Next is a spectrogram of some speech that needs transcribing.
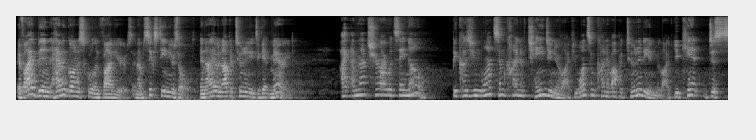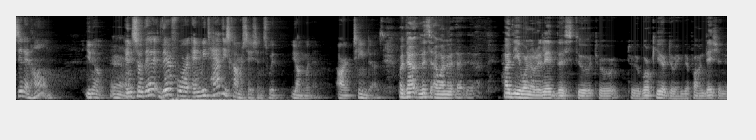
if i've been haven't gone to school in five years and i'm 16 years old and i have an opportunity to get married I, i'm not sure i would say no. Because you want some kind of change in your life. You want some kind of opportunity in your life. You can't just sit at home you know? Yeah. and so there, therefore and we have these conversations with young women our team does But now, let's. I want to. Uh, how do you want to relate this to to to the work you're doing, the foundation you're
